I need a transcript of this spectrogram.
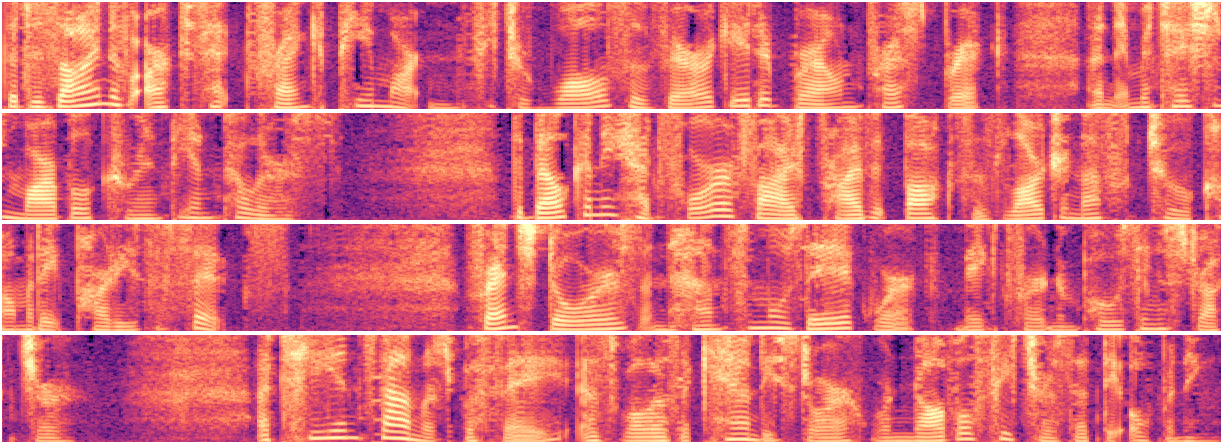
The design of architect Frank P. Martin featured walls of variegated brown pressed brick and imitation marble Corinthian pillars. The balcony had four or five private boxes large enough to accommodate parties of six. French doors and handsome mosaic work made for an imposing structure. A tea and sandwich buffet, as well as a candy store, were novel features at the opening.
